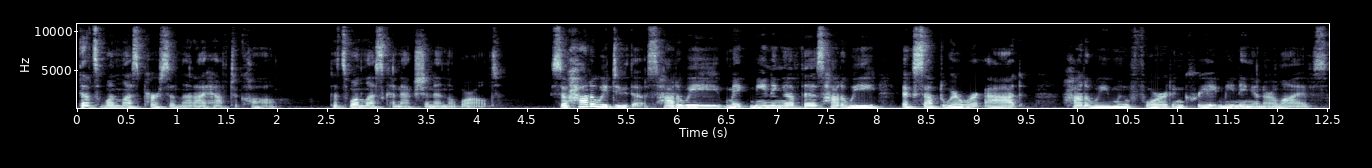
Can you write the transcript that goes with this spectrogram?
that's one less person that I have to call. That's one less connection in the world. So, how do we do this? How do we make meaning of this? How do we accept where we're at? How do we move forward and create meaning in our lives?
